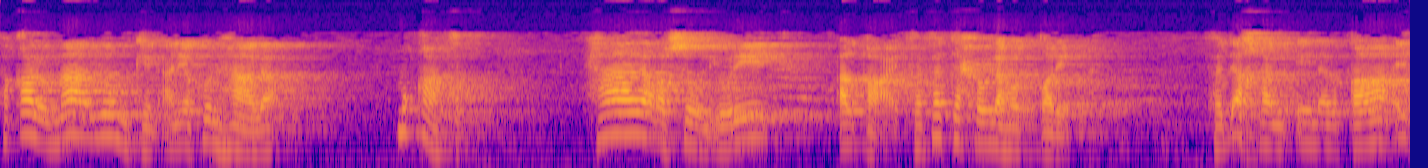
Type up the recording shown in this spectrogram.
فقالوا ما يمكن أن يكون هذا مقاتل. هذا رسول يريد القائد. ففتحوا له الطريق. فدخل إلى القائد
